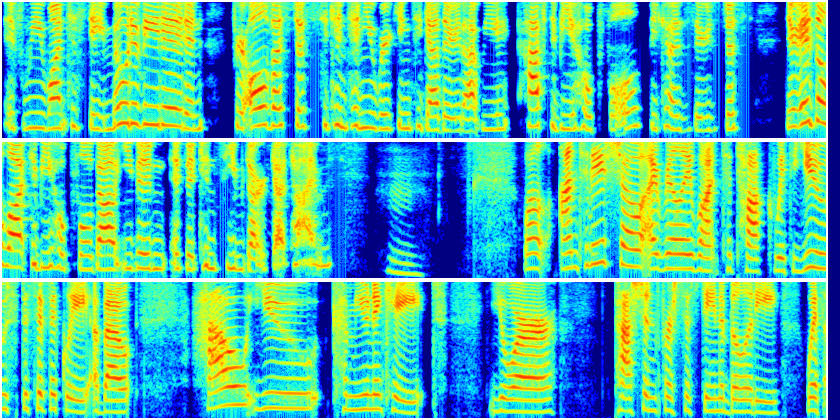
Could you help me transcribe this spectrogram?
if we want to stay motivated and for all of us just to continue working together that we have to be hopeful because there's just there is a lot to be hopeful about even if it can seem dark at times hmm. well on today's show i really want to talk with you specifically about how you communicate your passion for sustainability with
